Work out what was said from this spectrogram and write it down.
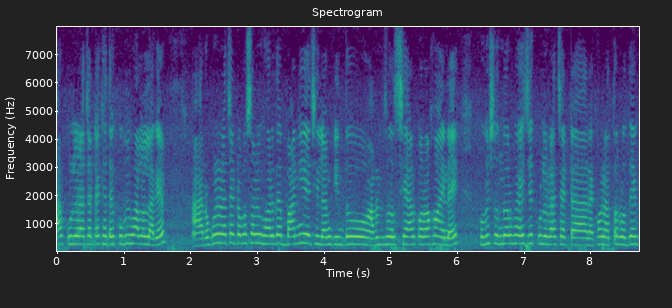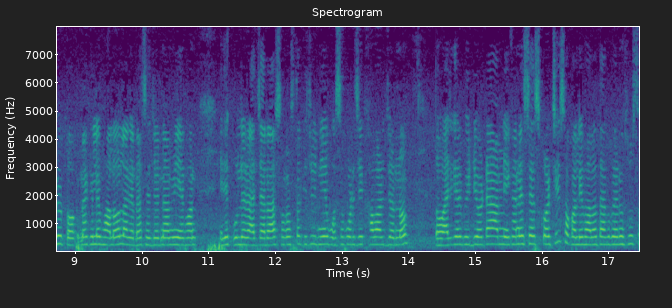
আর কুলের আচারটা খেতে খুবই ভালো লাগে। আর কুলের আচারটা অবশ্য আমি ঘরেতে বানিয়েছিলাম, কিন্তু আপনাদের সঙ্গে শেয়ার করা হয় নাই। খুবই সুন্দর হয়েছে কুলের আচারটা, আর এখন এত রোদে একটু টক না খেলে ভালোও লাগে না, সেজন্য আমি এখন এই যে কুলের আচার আর সমস্ত কিছু নিয়ে বসে পড়েছি খাওয়ার জন্য। তো আজকের ভিডিওটা আমি এখানে শেষ করছি, সকালে ভালো থাকবেন, সুস্থ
